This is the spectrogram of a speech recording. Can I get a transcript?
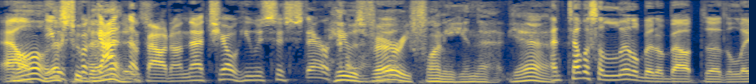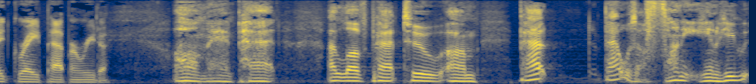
Al. Oh, he that's was too forgotten bad. about on that show. He was hysterical. he was very funny in that. Yeah. And tell us a little bit about uh, the late great Pat Morita. Oh man, Pat, I love Pat too. Um, Pat, Pat was a funny. You know, he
